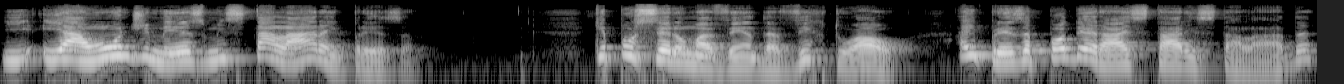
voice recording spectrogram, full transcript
e, e aonde mesmo instalar a empresa. Que por ser uma venda virtual, a empresa poderá estar instalada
